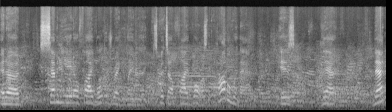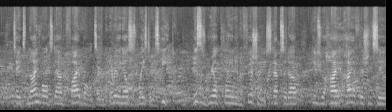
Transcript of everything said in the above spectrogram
and a 7805 voltage regulator that spits out 5 volts. The problem with that is that that takes 9 volts down to 5 volts and everything else is wasted as heat. This is real clean and efficient, steps it up, gives you a high, high efficiency,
